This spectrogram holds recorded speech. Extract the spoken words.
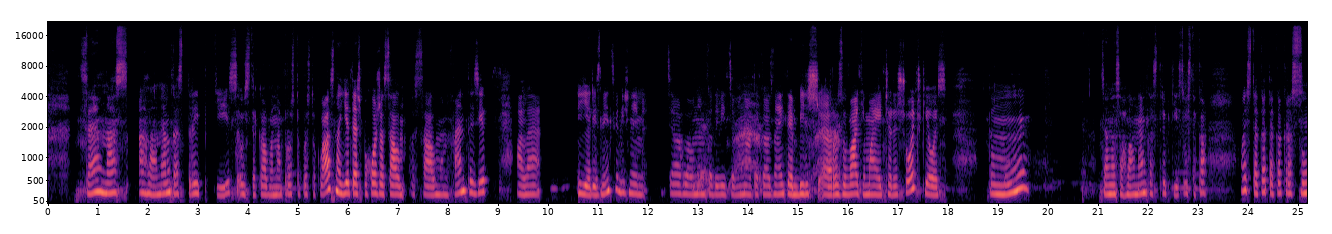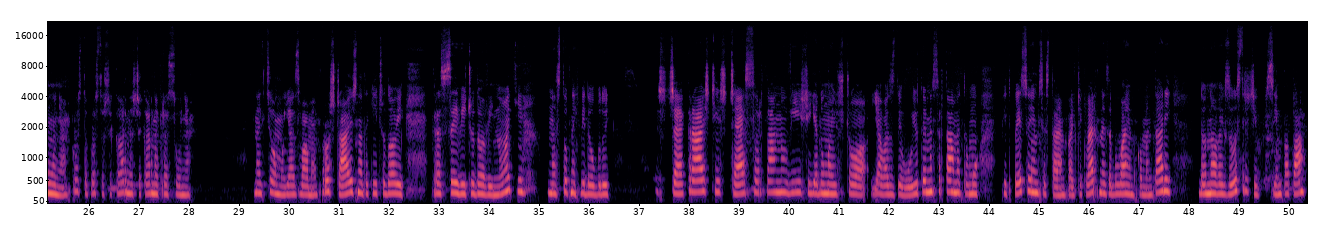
це в нас аглаонемка стриптіз. Ось така вона просто-просто класна. Є теж похожа Salm- Salmon Fantasy, але є різниця між ними. Ця аглаонемка, дивіться, вона така, знаєте, більш е, розуваті, має черешочки. ось. Тому це в нас аглаонемка стриптіз. Ось така ось така така красуня. Просто-просто шикарна, шикарна красуня. На цьому я з вами прощаюсь на такій чудовій, красивій, чудовій ноті. В наступних відео будуть ще кращі, ще сорта новіші. Я думаю, що я вас здивую тими сортами, тому підписуємося, ставимо пальчик вверх, не забуваємо коментарі. До нових зустрічей. Всім па-па!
